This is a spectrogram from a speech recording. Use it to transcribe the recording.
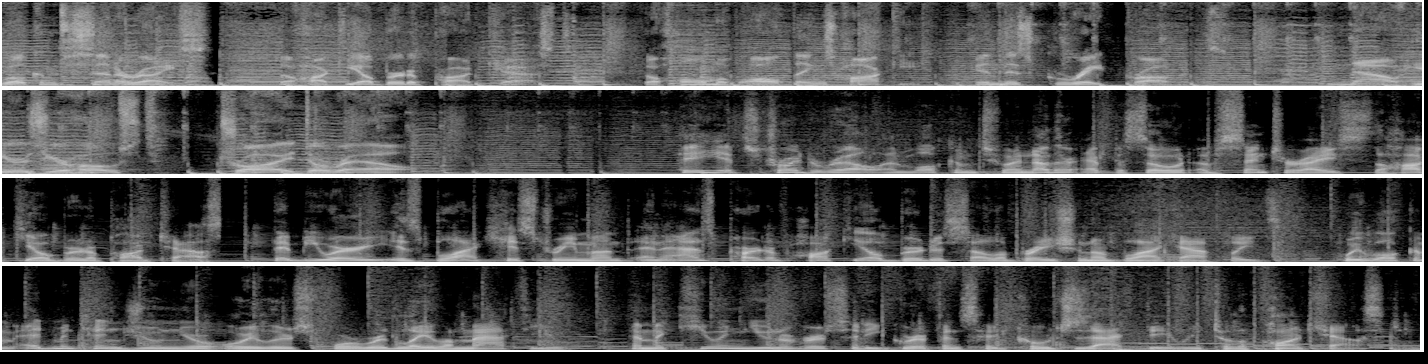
Welcome to Center Ice, the Hockey Alberta podcast, the home of all things hockey in this great province. Now, here's your host, Troy Durrell. Hey, it's Troy Durrell, and welcome to another episode of Center Ice, the Hockey Alberta podcast. February is Black History Month, and as part of Hockey Alberta's celebration of Black athletes, we welcome Edmonton Junior Oilers forward Layla Matthew and MacEwan University Griffins head coach Zack Dailey to the podcast.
